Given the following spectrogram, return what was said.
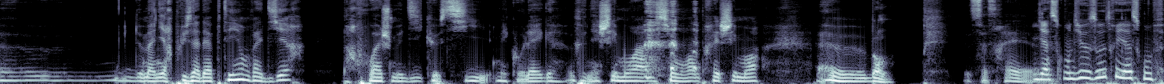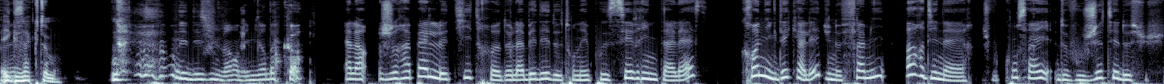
euh, de manière plus adaptée, on va dire. Parfois, je me dis que si mes collègues venaient chez moi, si on rentrait chez moi, bon, ça serait. Il y a ce qu'on dit aux autres et il y a ce qu'on fait. Exactement. on est des humains, on est bien d'accord. Alors, je rappelle le titre de la BD de ton épouse Séverine Thalès, Chronique décalée d'une famille ordinaire. Je vous conseille de vous jeter dessus.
